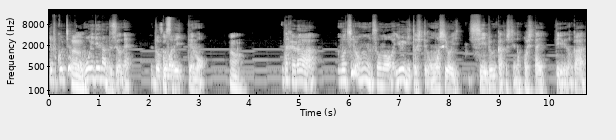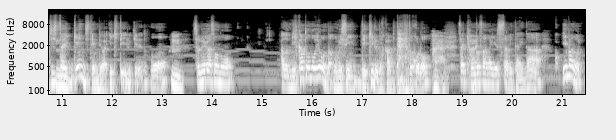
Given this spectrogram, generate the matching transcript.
やっぱこっちは思い出なんですよね。どこまで行っても。うん。だから、もちろん、その、遊戯として面白いし、文化として残したいっていうのが、実際現時点では生きているけれども、うん。それがその、あの、帝のようなお店にできるのかみたいなところ、はいはい。さっき本田さんが言ってたみたいな、今の、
